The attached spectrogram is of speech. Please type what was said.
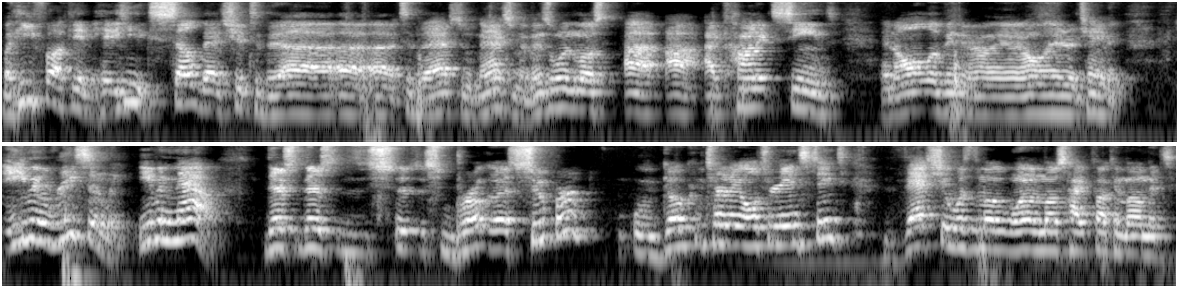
but he fucking he, he excelled that shit to the uh, uh, uh, to the absolute maximum. It's one of the most uh, uh, iconic scenes in all of inter- uh, in all entertainment. Even recently, even now, there's there's uh, Super Goku turning Ultra Instinct. That shit was the mo- one of the most hype fucking moments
